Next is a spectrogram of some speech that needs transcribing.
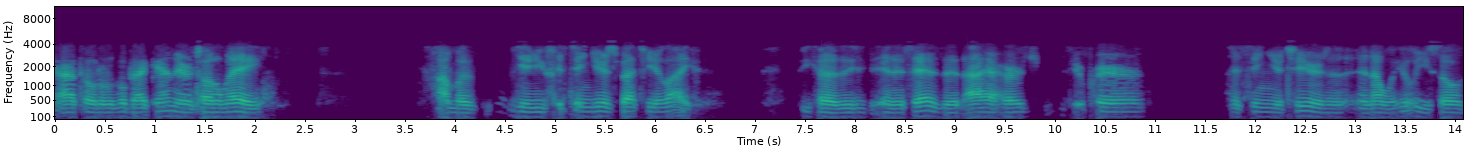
God told him to go back in there and told him, hey, I'm going to give you 15 years back to your life. Because, and it says that I had heard your prayer and seen your tears, and I will heal you. So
